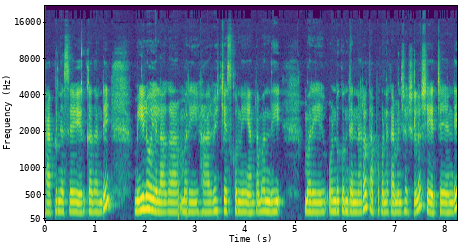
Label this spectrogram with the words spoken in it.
హ్యాపీనెస్ వేరు కదండి. మీలో ఇలాగా మరి హార్వెస్ట్ చేసుకొని ఎంతమంది మరి వండుకొని తిన్నారో తప్పకుండా కమెంట్ సెక్షన్లో షేర్ చేయండి.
